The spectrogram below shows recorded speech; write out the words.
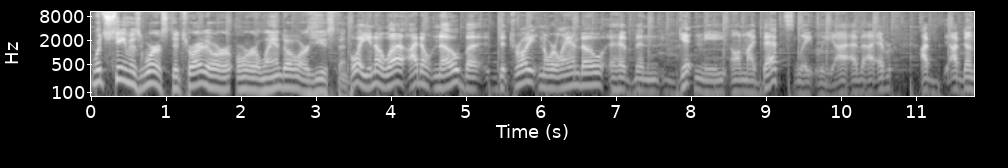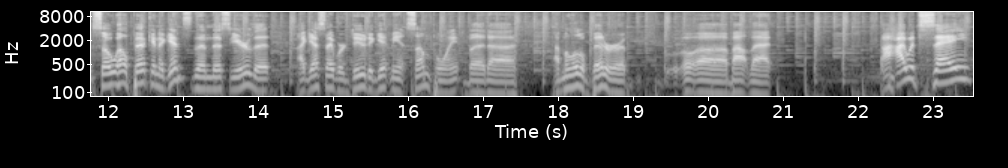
Which team is worse, Detroit or, or Orlando or Houston? Boy, you know what? I don't know, but Detroit and Orlando have been getting me on my bets lately. I, I, I ever, I've, I've done so well picking against them this year that I guess they were due to get me at some point. But uh, I'm a little bitter uh, about that. I, I would say,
